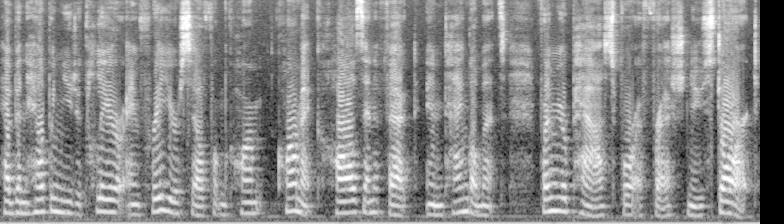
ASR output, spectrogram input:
have been helping you to clear and free yourself from karm karmic cause and effect entanglements from your past for a fresh new start.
